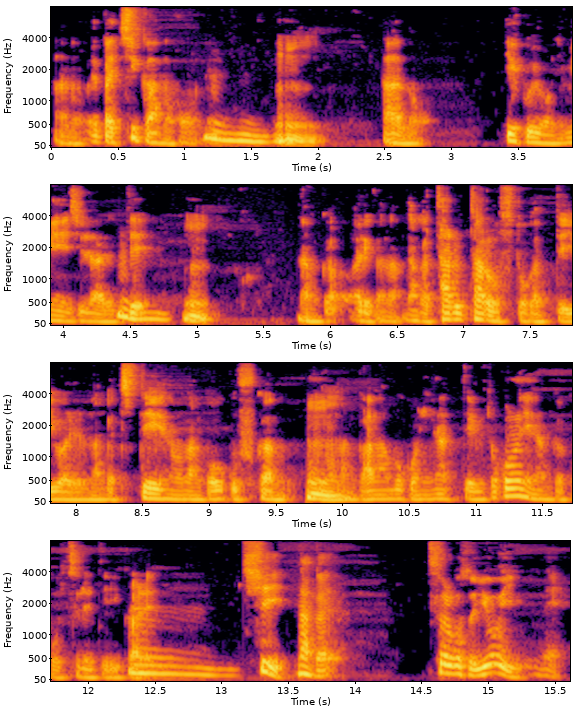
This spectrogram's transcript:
あの、やっぱり地下の方に、うん。うん。あの、行くように命じられて、うんなんか、あれかな、なんかタルタロスとかって言われる、なんか地底のなんか奥深くうんのなんか穴ぼこになっているところになんかこう連れて行かれるうんし、なんか、それこそ良いね、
